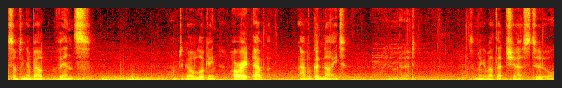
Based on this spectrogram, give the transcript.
Something about vents. Have to go looking. All right, have have a good night. Wait a minute. Something about that chest too.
